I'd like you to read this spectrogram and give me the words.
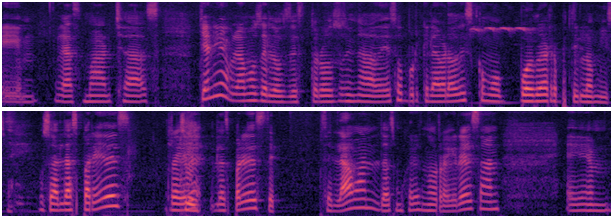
em, las marchas. Ya ni hablamos de los destrozos ni nada de eso, porque la verdad es como volver a repetir lo mismo. O sea, las paredes, las paredes se, se lavan, las mujeres no regresan. em,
